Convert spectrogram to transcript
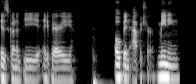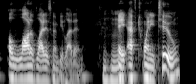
is going to be a very open aperture, meaning a lot of light is going to be let in Mhm. a f22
